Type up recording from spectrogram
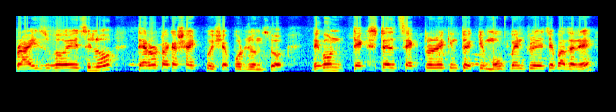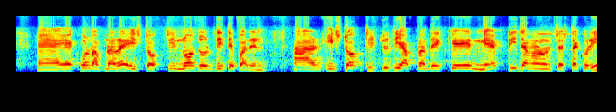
প্রাইস হয়েছিল তেরো টাকা ষাট পয়সা পর্যন্ত। দেখুন টেক্সটাইল সেক্টরে কিন্তু একটি মুভমেন্ট রয়েছে বাজারে। এখন আপনারা এই স্টকটি নজর দিতে পারেন। আর এই স্টকটির যদি আপনাদেরকে ন্যাবটি জানানোর চেষ্টা করি,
